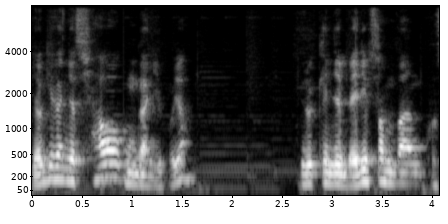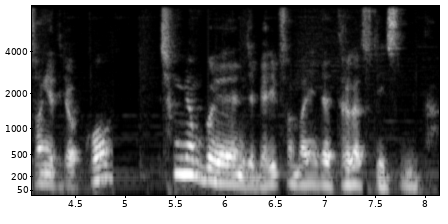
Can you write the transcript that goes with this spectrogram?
여기가 이제 샤워 공간이고요. 이렇게 이제 매립 선반 구성해 드렸고 측면부에 이제 매립 선반이 이제 들어갈 수도 있습니다.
